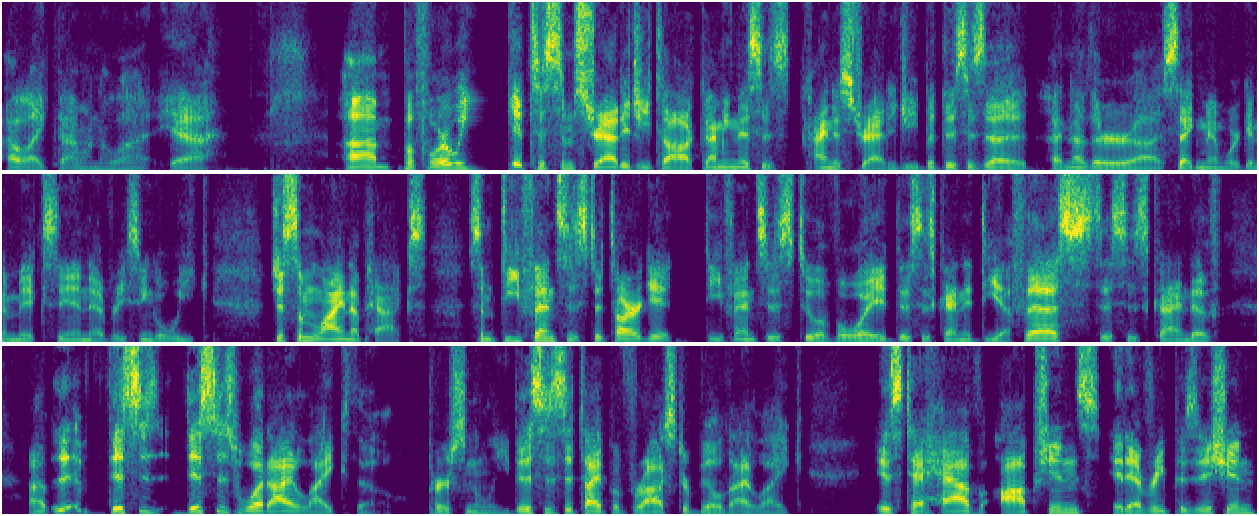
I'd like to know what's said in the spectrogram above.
I like that one a lot. Yeah. Um, before we get to some strategy talk. I mean, this is kind of strategy, but this is a another uh, segment we're going to mix in every single week. Just some lineup hacks, some defenses to target, defenses to avoid. This is kind of DFS. This is kind of uh, this is this is what I like though personally. This is the type of roster build I like is to have options at every position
